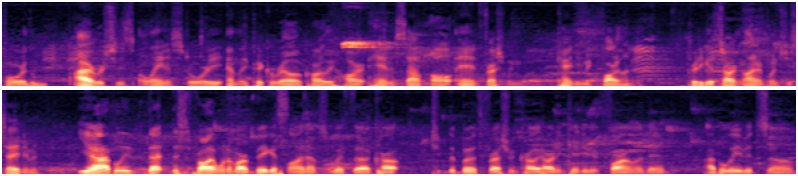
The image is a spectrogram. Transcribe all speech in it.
for the Irish is Elena Story, Emily Picarello, Carly Hart, Hannah Southall, and freshman Candy McFarland. Pretty good starting lineup, wouldn't you say, Newman? Yeah, I believe that this is probably one of our biggest lineups with uh, Car- t- the both freshmen Carly Hart and Kenny McFarland, and I believe it's um,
